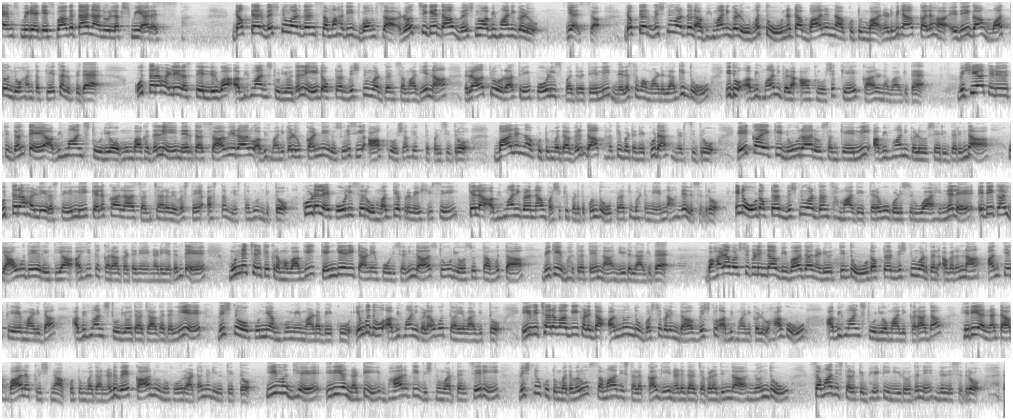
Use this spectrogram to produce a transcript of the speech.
Times ಮೀಡಿಯಾಗೆ ಸ್ವಾಗತ. ನಾನು Lakshmi Aras. Doctor Vishnuvardhan ಸಮಾಧಿ ಧ್ವಂಸ ರೊಚ್ಚಿಗೆದ್ದ ವಿಷ್ಣು ಅಭಿಮಾನಿಗಳು. ಎಸ್ ಡಾಕ್ಟರ್ ವಿಷ್ಣುವರ್ಧನ್ ಅಭಿಮಾನಿಗಳು ಮತ್ತು ನಟ ಬಾಲಣ್ಣ ಕುಟುಂಬ ನಡುವಿನ ಕಲಹ ಇದೀಗ ಮತ್ತೊಂದು ಹಂತಕ್ಕೆ ತಲುಪಿದೆ. ಉತ್ತರಹಳ್ಳಿ ರಸ್ತೆಯಲ್ಲಿರುವ ಅಭಿಮಾನ್ ಸ್ಟುಡಿಯೋದಲ್ಲಿ ಡಾಕ್ಟರ್ ವಿಷ್ಣುವರ್ಧನ್ ಸಮಾಧಿಯನ್ನ ರಾತ್ರೋರಾತ್ರಿ ಪೊಲೀಸ್ ಭದ್ರತೆಯಲ್ಲಿ ನೆಲಸಮ ಮಾಡಲಾಗಿದ್ದು, ಇದು ಅಭಿಮಾನಿಗಳ ಆಕ್ರೋಶಕ್ಕೆ ಕಾರಣವಾಗಿದೆ. ವಿಷಯ ತಿಳಿಯುತ್ತಿದ್ದಂತೆ ಅಭಿಮಾನ್ ಸ್ಟುಡಿಯೋ ಮುಂಭಾಗದಲ್ಲಿ ನೆರೆದ ಸಾವಿರಾರು ಅಭಿಮಾನಿಗಳು ಕಣ್ಣೀರು ಸುರಿಸಿ ಆಕ್ರೋಶ ವ್ಯಕ್ತಪಡಿಸಿದ್ರು. ಬಾಲಣ್ಣ ಕುಟುಂಬದ ವಿರುದ್ಧ ಪ್ರತಿಭಟನೆ ಕೂಡ ನಡೆಸಿದ್ರು. ಏಕಾಏಕಿ ನೂರಾರು ಸಂಖ್ಯೆಯಲ್ಲಿ ಅಭಿಮಾನಿಗಳು ಸೇರಿದ್ದರಿಂದ ಉತ್ತರಹಳ್ಳಿ ರಸ್ತೆಯಲ್ಲಿ ಕೆಲಕಾಲ ಸಂಚಾರ ವ್ಯವಸ್ಥೆ ಅಸ್ತವ್ಯಸ್ತಗೊಂಡಿತ್ತು. ಕೂಡಲೇ ಪೊಲೀಸರು ಮಧ್ಯ ಪ್ರವೇಶಿಸಿ ಕೆಲ ಅಭಿಮಾನಿಗಳನ್ನ ವಶಕ್ಕೆ ಪಡೆದುಕೊಂಡು ಪ್ರತಿಭಟನೆಯನ್ನ ನೆಲೆಸಿದ್ರು. ಇನ್ನು ಡಾಕ್ಟರ್ ವಿಷ್ಣುವರ್ಧನ್ ಸಮಾಧಿ ತೆರವುಗೊಳಿಸಿರುವ ಹಿನ್ನೆಲೆ ಇದೀಗ ಯಾವುದೇ ರೀತಿಯ ಅಹಿತಕರ ಘಟನೆ ನಡೆಯದಂತೆ ಮುನ್ನೆಚ್ಚರಿಕೆ ಕ್ರಮವಾಗಿ ಕೆಂಗೇರಿ ಠಾಣೆ ಪೊಲೀಸರಿಂದ ಸ್ಟುಡಿಯೋ ಸುತ್ತಮುತ್ತ ಬಿಗಿ ಭದ್ರತೆಯನ್ನ ನೀಡಲಾಗಿದೆ. ಬಹಳ ವರ್ಷಗಳಿಂದ ವಿವಾದ ನಡೆಯುತ್ತಿದ್ದು ಡಾಕ್ಟರ್ ವಿಷ್ಣುವರ್ಧನ್ ಅವರನ್ನ ಅಂತ್ಯಕ್ರಿಯೆ ಮಾಡಿದ ಅಭಿಮಾನ್ ಸ್ಟುಡಿಯೋದ ಜಾಗದಲ್ಲಿಯೇ ವಿಷ್ಣು ಪುಣ್ಯ ಭೂಮಿ ಮಾಡಬೇಕು ಎಂಬುದು ಅಭಿಮಾನಿಗಳ ಒತ್ತಾಯವಾಗಿತ್ತು. ಈ ವಿಚಾರವಾಗಿ ಕಳೆದ ಹನ್ನೊಂದು ವರ್ಷಗಳಿಂದ ವಿಷ್ಣು ಅಭಿಮಾನಿಗಳು ಹಾಗೂ ಅಭಿಮಾನ್ ಸ್ಟುಡಿಯೋ ಮಾಲೀಕರಾದ ಹಿರಿಯ ನಟ ಬಾಲಕೃಷ್ಣ ಕುಟುಂಬದ ನಡುವೆ ಕಾನೂನು ಹೋರಾಟ ನಡೆಯುತ್ತಿತ್ತು. ಈ ಮಧ್ಯೆ ಹಿರಿಯ ನಟಿ ಭಾರತಿ ವಿಷ್ಣುವರ್ಧನ್ ಸೇರಿ ವಿಷ್ಣು ಕುಟುಂಬದವರು ಸಮಾಧಿ ಸ್ಥಳಕ್ಕಾಗಿ ನಡೆದ ಜಗಳದಿಂದ ನೊಂದು ಸಮಾಧಿ ಸ್ಥಳಕ್ಕೆ ಭೇಟಿ ನೀಡೋದನ್ನೇ ನಿಲ್ಲಿಸಿದರು.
